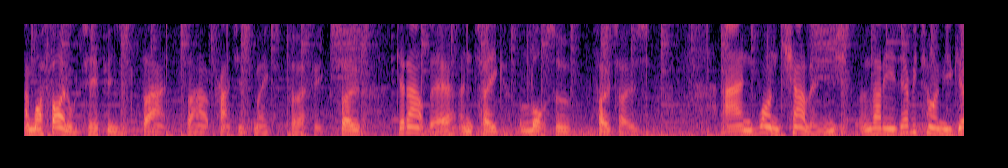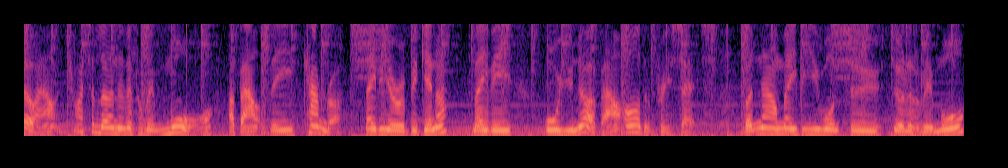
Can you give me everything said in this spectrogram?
And my final tip is that uh, practice makes perfect. So get out there and take lots of photos and one challenge and that is every time you go out try to learn a little bit more about the camera. Maybe you're a beginner, maybe all you know about are the presets but now maybe you want to do a little bit more,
